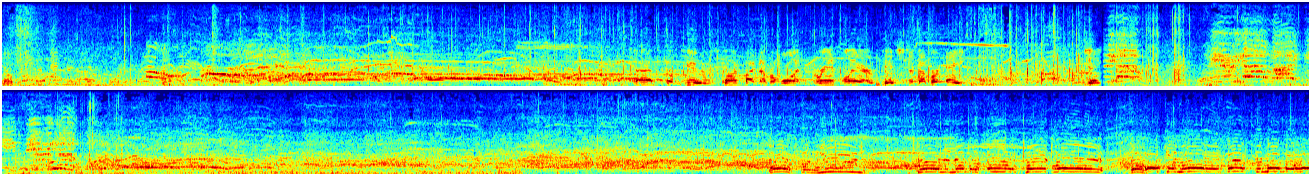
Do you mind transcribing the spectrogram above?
Nope. From Hughes, caught by number one, Grant Lair. Pitch to number eight, Jake. Here we go! Here we go, Vikings! Here we go! Pass from Hughes. Throwing to number five, Grant Lair. The hook and ladder back to number.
